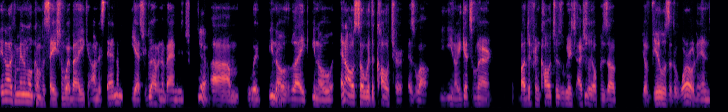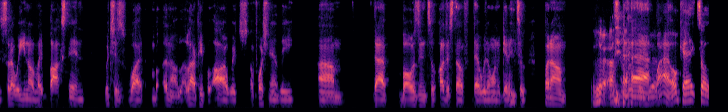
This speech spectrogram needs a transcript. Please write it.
you know, like a minimal conversation whereby you can understand them. Yes, you do have an advantage. yeah Um, with you know, like you know, and also with the culture as well. You, know, you get to learn about different cultures, which actually opens up your views of the world, and so that way you know, like boxed in, which is what you know a lot of people are. Which unfortunately, um, that balls into other stuff that we don't want to get into. But um, yeah yeah. wow, okay, so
